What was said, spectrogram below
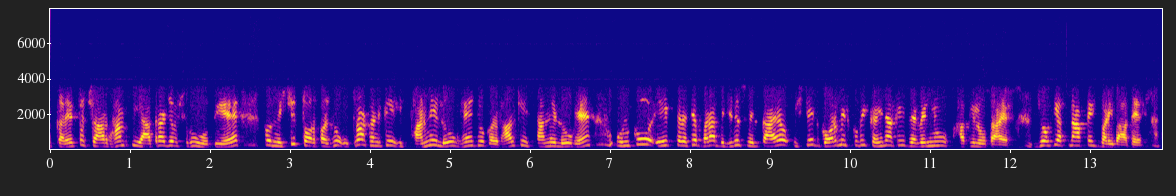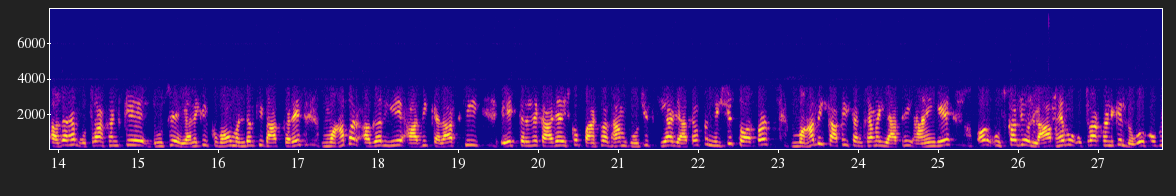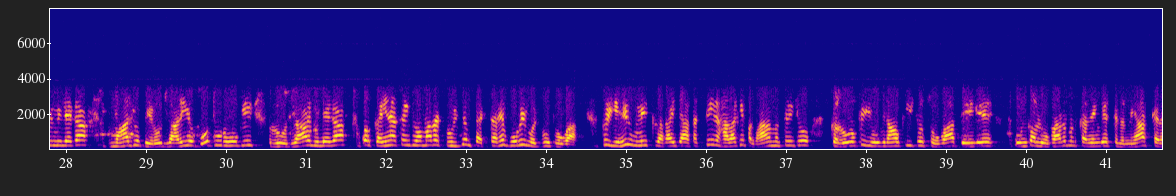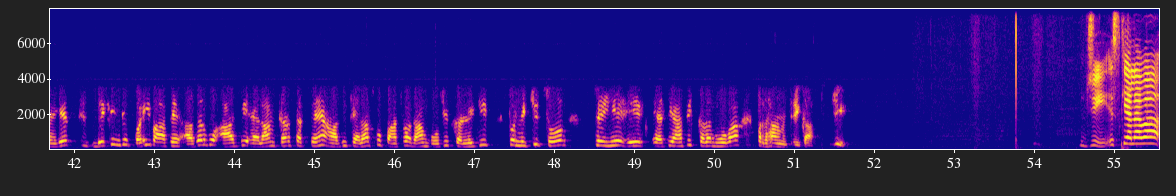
करें तो चारधाम की यात्रा जब शुरू होती है तो निश्चित तौर पर जो उत्तराखंड के स्थानीय लोग हैं, जो गढ़वाल के स्थानीय लोग हैं, उनको एक तरह से बड़ा बिज़नेस मिलता है और स्टेट गवर्नमेंट को भी कहीं ना कहीं रेवेन्यू हासिल होता है, जो कि अपने आप में एक बड़ी बात है। अगर हम उत्तराखंड के दूसरे, यानी कि कुमाऊं मंडल की बात करें, वहाँ पर अगर ये आदि कैलाश की एक तरह से कहा जाए, इसको पांचवा धाम घोषित किया जाता है तो निश्चित तौर पर वहाँ भी काफ़ी संख्या में यात्री आएँगे और उसका जो लाभ है, वो उत्तराखंड के लोगों को भी मिलेगा। वहाँ जो बेरोजगारी है वो दूर होगी, रोज़गार मिलेगा और कहीं ना कहीं जो हमारा टूरिज़्म सेक्टर है, वो भी मज़बूत होगा। तो यही उम्मीद लगाई जा सकती है। हालाँकि प्रधानमंत्री जो करोड़ों की योजनाओं की जो सौगात देंगे, उनका लोकार्पण करेंगे, शिलान्यास करेंगे, लेकिन जो बड़ी बात है, अगर वो आज भी ऐलान कर सकते हैं, आदि कैलाश को पांचवा धाम घोषित करने की तो निश्चित तौर से ये एक ऐतिहासिक कदम होगा प्रधानमंत्री का। जी। जी, इसके अलावा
